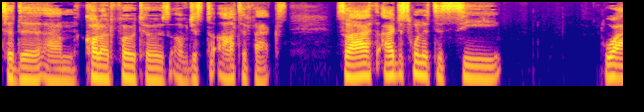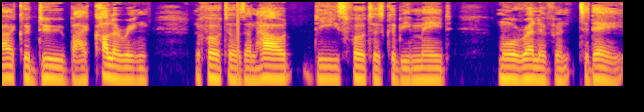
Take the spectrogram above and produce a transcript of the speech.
to the um, colored photos of just the artifacts. So I, I just wanted to see what I could do by coloring the photos and how these photos could be made more relevant today,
